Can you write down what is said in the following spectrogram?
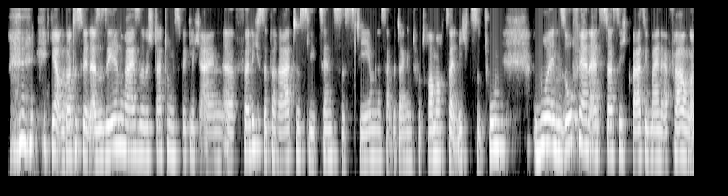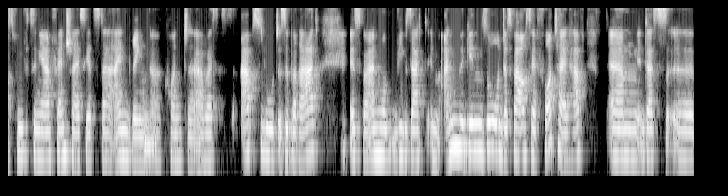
Ja, um Gottes Willen. Also Seelenreisebestattung ist wirklich ein äh, völlig separates Lizenzsystem. Das hat mit Agentur Traumhochzeit nichts zu tun. Nur insofern, als dass ich quasi meine Erfahrung aus 15 Jahren Franchise jetzt da einbringen äh, konnte. Aber es ist absolut separat. Es war nur, wie gesagt, im Anbeginn so und das war auch sehr vorteilhaft, ähm, dass äh,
